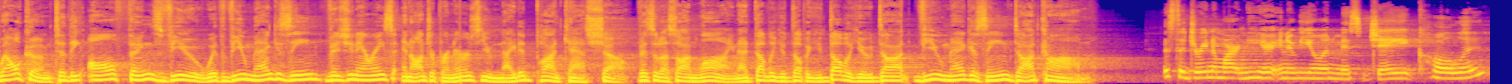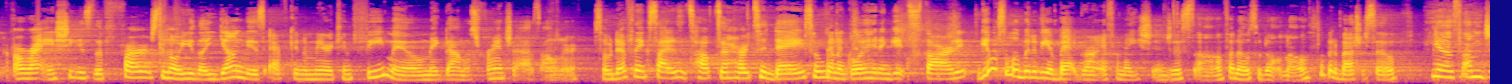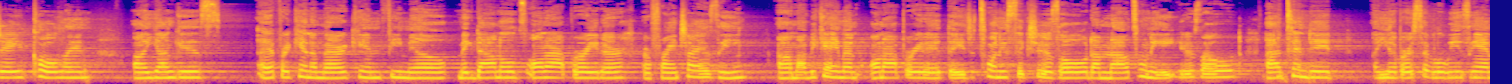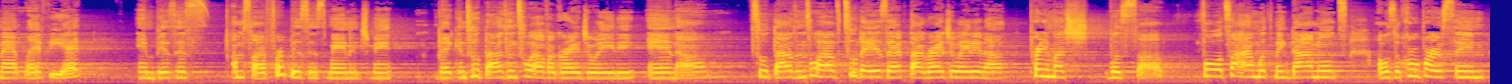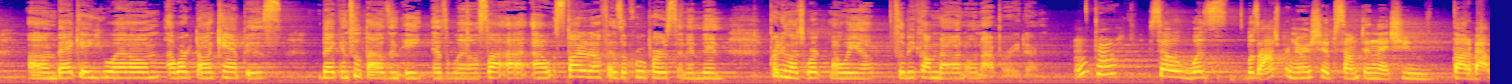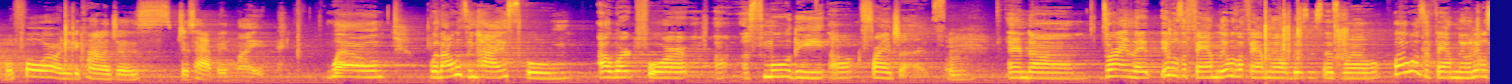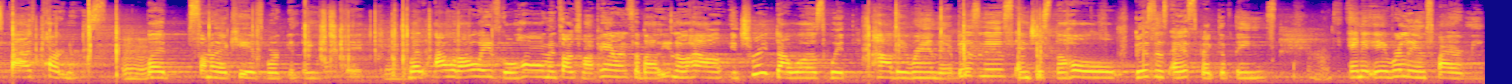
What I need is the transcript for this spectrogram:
Welcome to the All Things VEU with VEU Magazine, Visionaries, and Entrepreneurs United podcast show. Visit us online at www.veumagazine.com. It's Adrena Martin here interviewing Miss Jade Colin. All right, and she is the first, no, you're the youngest African American female McDonald's franchise owner. So definitely excited to talk to her today. So we're gonna go ahead and get started. Give us a little bit of your background information, just um, for those who don't know, a little bit about yourself. Yes, I'm Jade Colin, uh, youngest African American female McDonald's owner operator or franchisee. Um, I became an owner operator at the age of 26 years old. I'm now 28 years old. I attended a University of Louisiana at Lafayette in business. I'm sorry for business management. Back in 2012, I graduated, and um, 2012, two days after I graduated, I pretty much was uh, full time with McDonald's. I was a crew person um, back at UL. I worked on campus back in 2008 as well. So I, I started off as a crew person and then pretty much worked my way up to become now an owner operator. Okay. So was was entrepreneurship something that you thought about before, or did it kind of just just happen? Like, well, when I was in high school, I worked for a, a smoothie uh, franchise. Mm-hmm. And um, during that, it was a family. It was a family-owned business as well. Well, it was a family-owned. It was five partners, mm-hmm. but some of their kids worked and things like that. Mm-hmm. But I would always go home and talk to my parents about, you know, how intrigued I was with how they ran their business and just the whole business aspect of things. And it, it really inspired me.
